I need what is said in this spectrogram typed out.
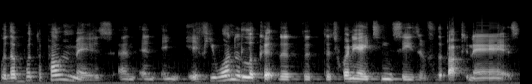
Well, the, but the problem is, and, and, and if you want to look at the, the, the 2018 season for the Buccaneers,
